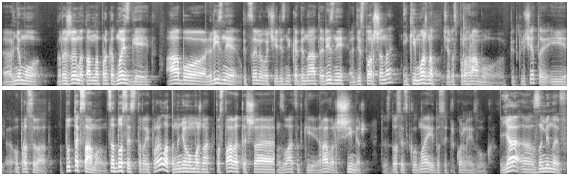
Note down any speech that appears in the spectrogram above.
в ньому режими, там, наприклад, Noise Gate, або різні підсилювачі, різні кабінети, різні е, дісторшени, які можна через програму підключити і е, опрацювати. Тут так само це досить старий прилад. На нього можна поставити ще називається такий реверс шимер. Тобто досить складний і досить прикольний звук. Я е, замінив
